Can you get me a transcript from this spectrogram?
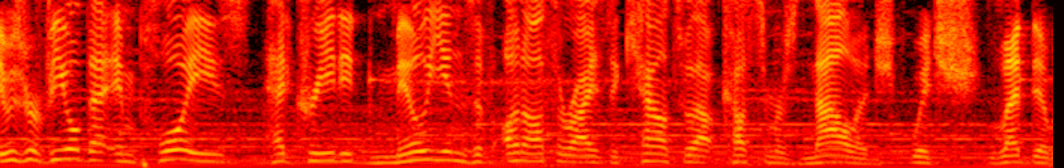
It was revealed that employees had created millions of unauthorized accounts without customers' knowledge, which led to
